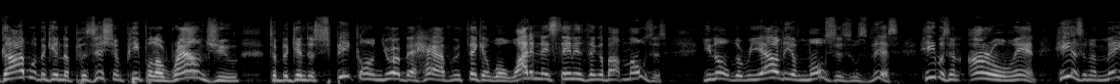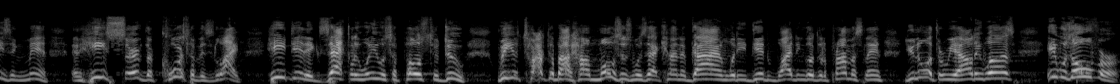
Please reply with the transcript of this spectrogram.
God will begin to position people around you to begin to speak on your behalf. You're thinking, well, why didn't they say anything about Moses? You know, the reality of Moses was this. He was an honorable man. He is an amazing man, and he served the course of his life. He did exactly what he was supposed to do. We talked about how Moses was that kind of guy and what he did, why didn't go to the promised land. You know what the reality was? It was over.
